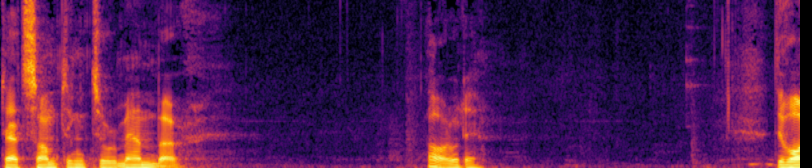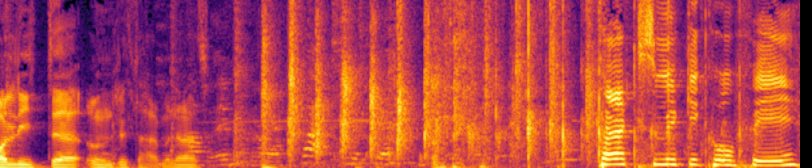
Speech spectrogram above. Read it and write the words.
That's something to remember. Ja, det var det. Det var lite underligt det här, men det är... Tack så mycket Kofi.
